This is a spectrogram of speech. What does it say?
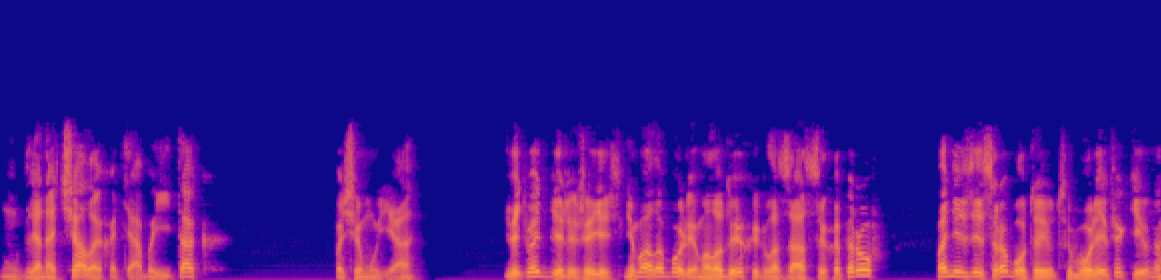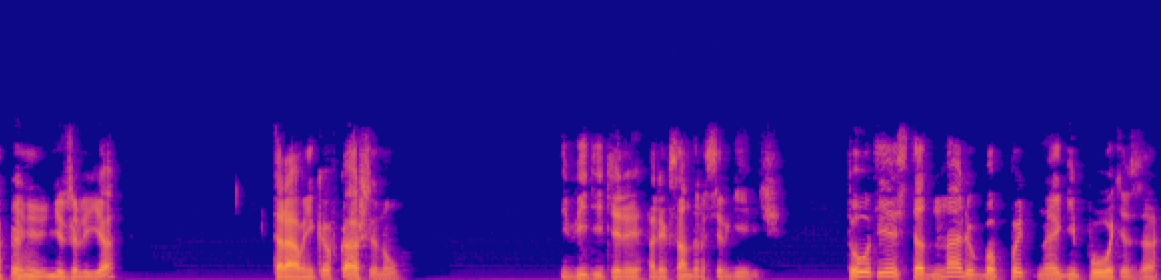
Для начала хотя бы и так. Почему я? Ведь в отделе же есть немало более молодых и глазастых оперов. Они здесь работают более эффективно, нежели я. Травников кашлянул. Видите ли, Александр Сергеевич, тут есть одна любопытная гипотеза,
